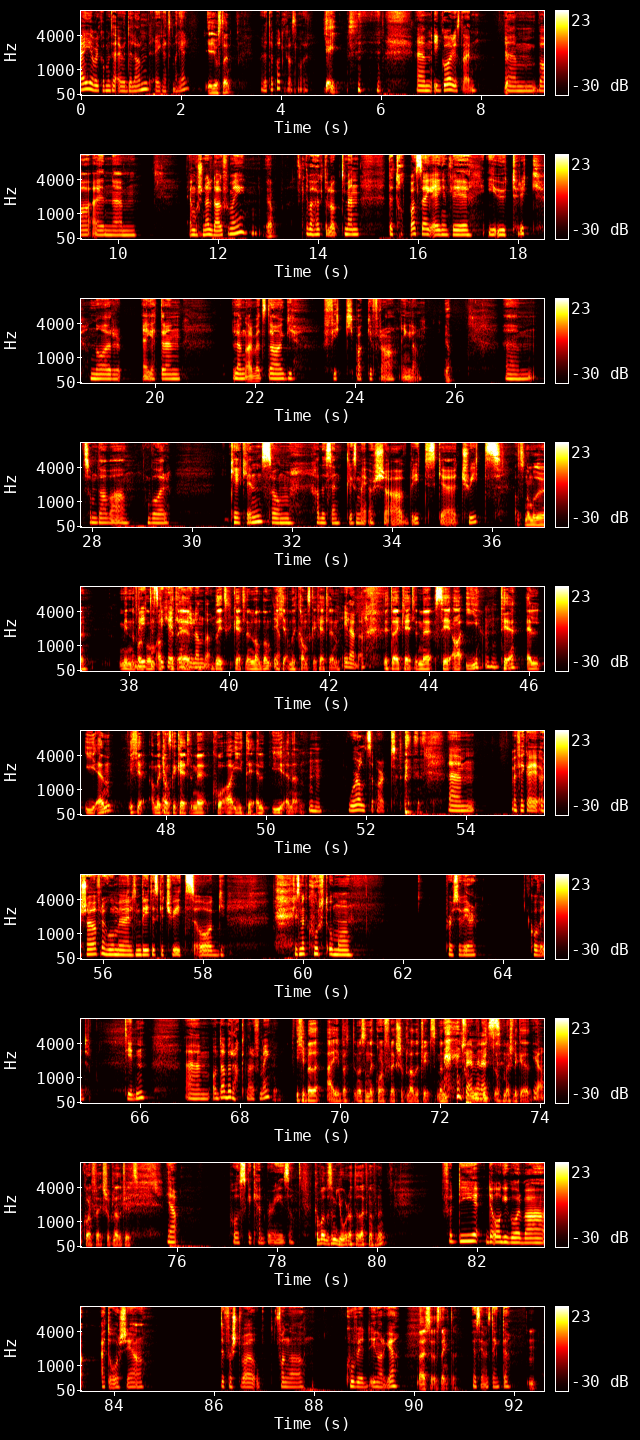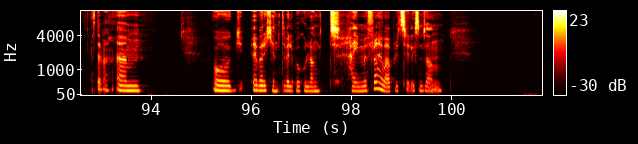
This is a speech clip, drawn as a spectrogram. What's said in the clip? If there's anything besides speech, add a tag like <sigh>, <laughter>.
Hei og velkommen til Audeland. Jeg heter Mariell, Jeg er Jostein. og dette er podkasten vår. Yay! <laughs> um, I går, Jostein, um, var en um, emosjonell dag for meg. Ja. Det var høyt og lavt, men det toppa seg egentlig i uttrykk når jeg etter en lang arbeidsdag fikk pakke fra England. ja. Um, som da var vår Caitlin som hadde sendt liksom ei ørse av britiske treats. Altså, nå må du minne folk om at at dette er i London. britiske Caitlyn i London, Ja. ikke amerikanske Caitlyn. I Lærdal. Dette er Caitlyn med C-A-I-T-L-I-N, ikke amerikanske Caitlyn med K-A-I-T-L-Y-N-N. Worlds apart. <laughs> um, vi fikk ei ørse fra henne med liksom britiske treats og <sighs> liksom et kort om å persevere covid-tiden. Um, og da bare rakna det for meg. Ikke bare ei bøtte med sånne cornflakes-sjokoladetreats, men <laughs> to bytter med slike Ja. cornflakes-sjokoladetreats. Ja. Påske-Cadburys og Hva var det som gjorde at det rakna for deg? Fordi det òg i går var et år siden det først var oppfanga covid i Norge. Nei, så det stengte. Sier vi stengte. Stemmer. Um, og jeg bare kjente veldig på hvor langt hjemmefra jeg var plutselig. liksom sånn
